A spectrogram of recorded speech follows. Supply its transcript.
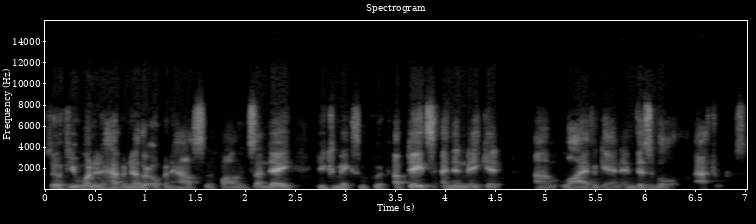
So if you wanted to have another open house the following Sunday, you can make some quick updates and then make it um, live again and visible afterwards.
